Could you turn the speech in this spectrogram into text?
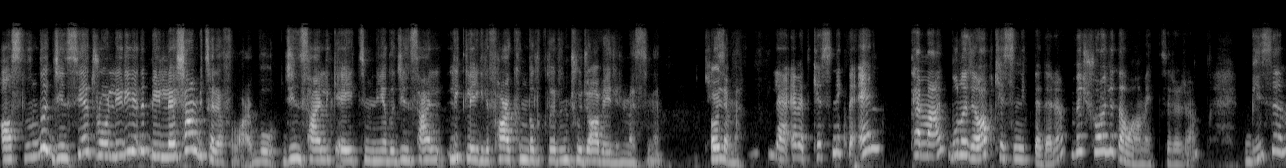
aslında cinsiyet rolleriyle de birleşen bir tarafı var bu cinsellik eğitimini ya da cinsellikle ilgili farkındalıkların çocuğa verilmesinin. Kesinlikle, Öyle mi? Evet kesinlikle en temel buna cevap kesinlikle derim ve şöyle devam ettiririm. Bizim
